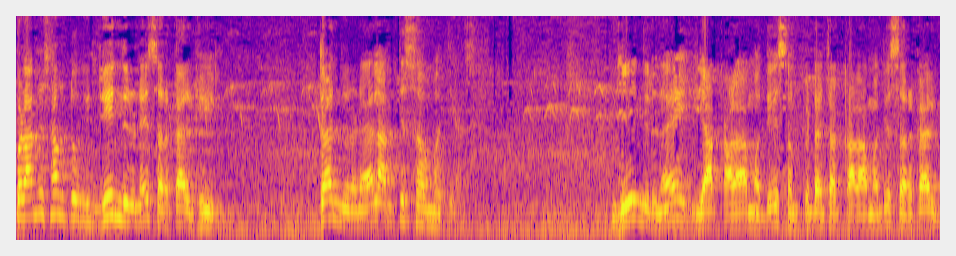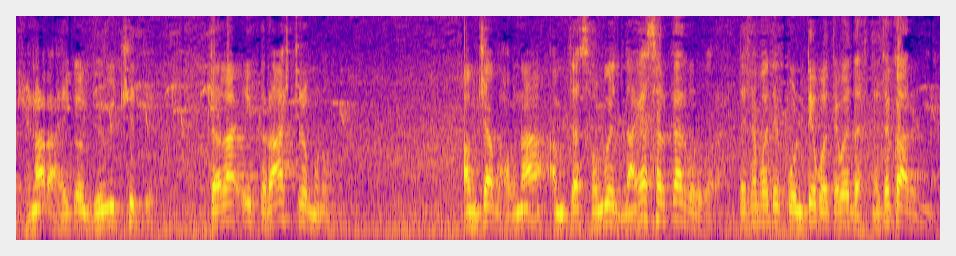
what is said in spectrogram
पण आम्ही सांगतो की जे निर्णय सरकार घेईल त्या निर्णयाला आमची सहमती असेल जे निर्णय या काळामध्ये संकटाच्या काळामध्ये सरकार घेणार आहे किंवा घेऊ इच्छिते त्याला एक राष्ट्र म्हणून. आमच्या भावना आमच्या संवेदना या सरकारबरोबर आहे. त्याच्यामध्ये कोणते मतभेद असण्याचं कारण नाही.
